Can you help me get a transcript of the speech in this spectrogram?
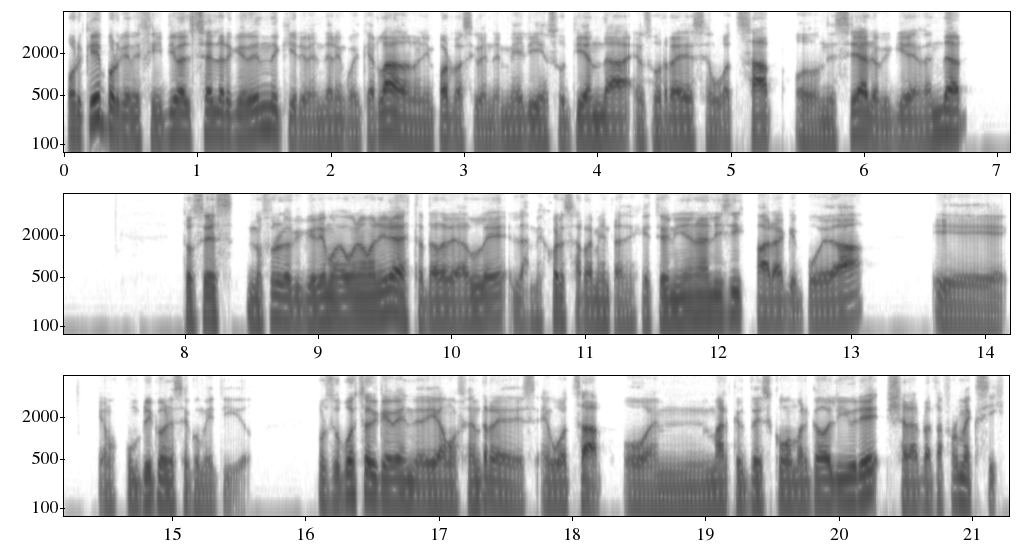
¿Por qué? Porque en definitiva el seller que vende quiere vender en cualquier lado, no le importa si vende Meli en su tienda, en sus redes, en WhatsApp o donde sea lo que quiere vender. Entonces, nosotros lo que queremos de alguna manera es tratar de darle las mejores herramientas de gestión y análisis para que pueda eh, cumplir con ese cometido. Por supuesto, el que vende, digamos, en redes, en WhatsApp o en Marketplace como Mercado Libre, ya la plataforma existe.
